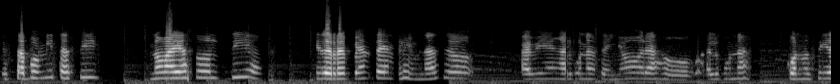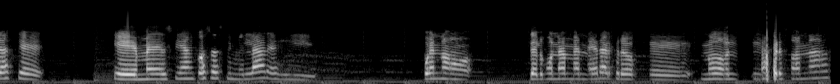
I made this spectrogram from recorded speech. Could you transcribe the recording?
estás bonita así, no vayas todos los días. Y de repente en el gimnasio habían algunas señoras o algunas conocidas que, que me decían cosas similares y bueno, de alguna manera creo que no las personas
